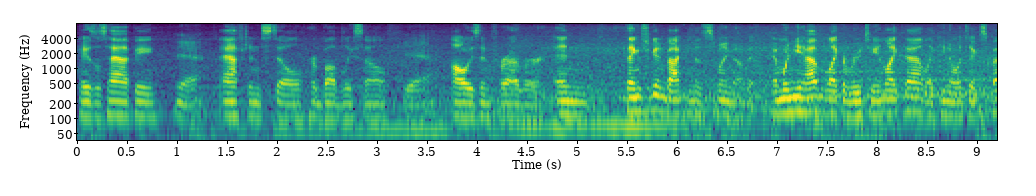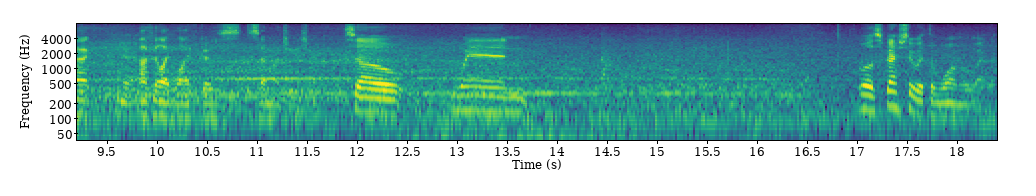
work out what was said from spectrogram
Hazel's happy. Yeah. Afton's still her bubbly self. Yeah. always and forever and things are getting back into the swing of it and when you have like a routine like that like you know what to expect Yeah. i feel like life goes so much easier So, when, well, especially with the warmer weather,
